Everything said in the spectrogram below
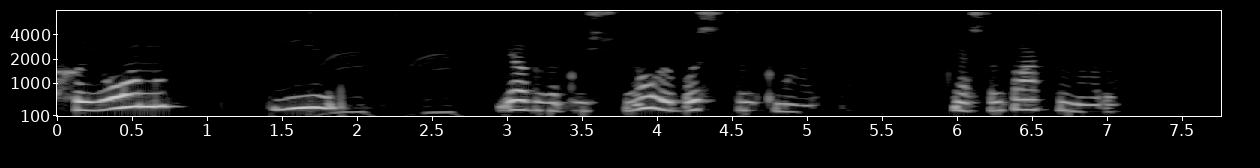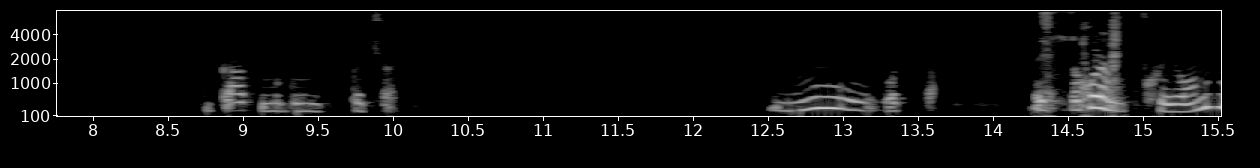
Хріон і як запрещенили без стенкнайфа. Ні, стенкнайф не треба. Стенкнайф ми будемо качати. Ну, вот так. Значит, заходим в Хрон,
